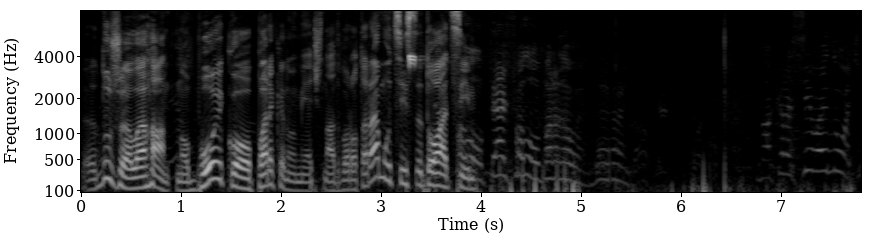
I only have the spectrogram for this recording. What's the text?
Дуже елегантно Бойко перекинув м'яч над воротарем у цій ситуації. Фолов, пять фолов, Бородовый. Давай. На красивой ноте.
